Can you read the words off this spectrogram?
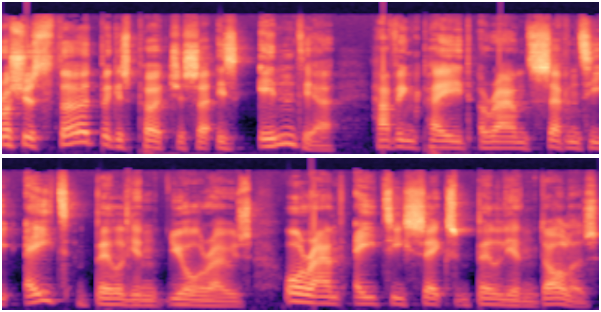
Russia's third biggest purchaser is India, having paid around 78 billion euros or around 86 billion dollars,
